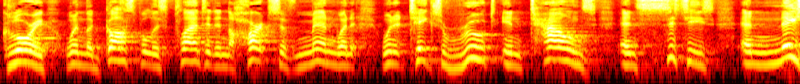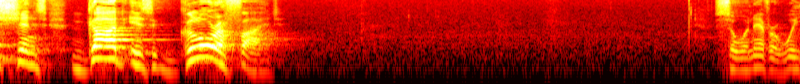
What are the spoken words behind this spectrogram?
glory. When the gospel is planted in the hearts of men, when it, when it takes root in towns and cities and nations, God is glorified. So, whenever we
